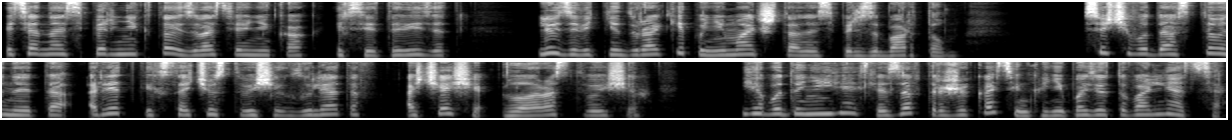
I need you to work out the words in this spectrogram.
Ведь она теперь никто, и звать ее никак. И все это видят. Люди ведь не дураки, понимают, что она теперь за бортом. Все, чего достойно, это редких сочувствующих взглядов, а чаще злорадствующих. Я бы до нее, если завтра же Катенька не пойдет увольняться,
